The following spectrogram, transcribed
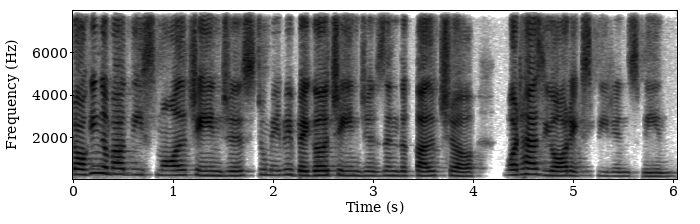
talking about these small changes to maybe bigger changes in the culture, what has your experience been?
